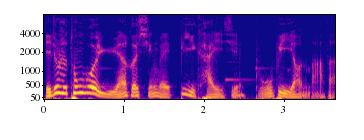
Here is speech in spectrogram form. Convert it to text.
也就是通过语言和行为避开一些不必要的麻烦。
